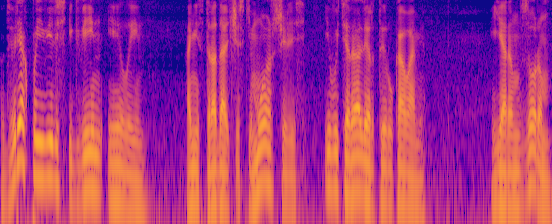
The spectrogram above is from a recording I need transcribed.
В дверях появились Игвейн и Элейн. Они страдальчески морщились и вытирали рты рукавами. Ярым взором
